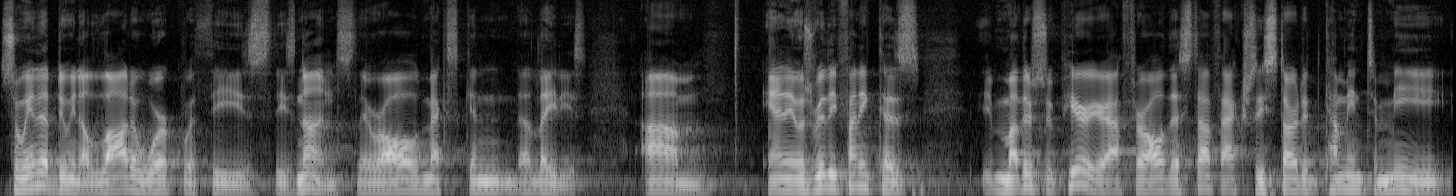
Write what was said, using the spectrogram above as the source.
so we ended up doing a lot of work with these, these nuns. They were all Mexican uh, ladies. Um, and it was really funny because Mother Superior, after all this stuff, actually started coming to me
